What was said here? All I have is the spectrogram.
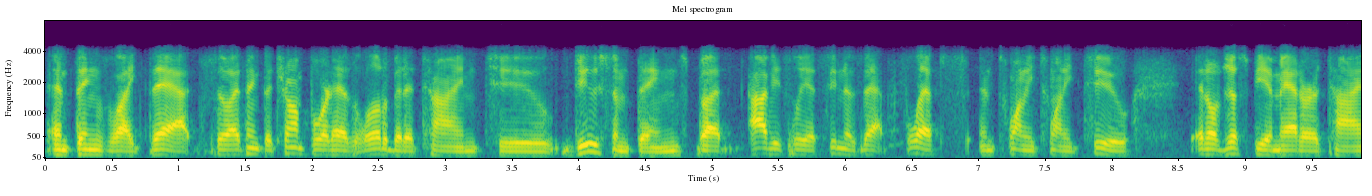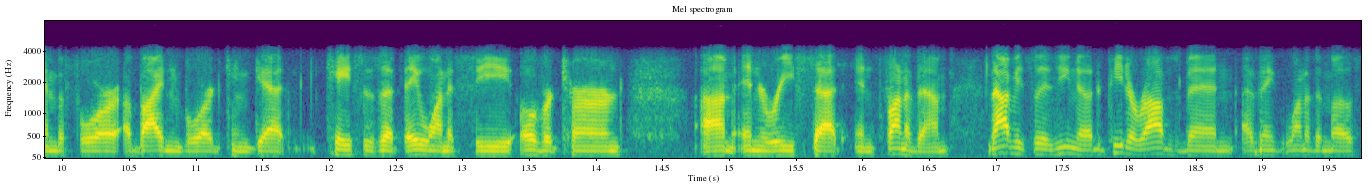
and things like that. So I think the Trump board has a little bit of time to do some things, but obviously as soon as that flips in 2022, it'll just be a matter of time before a Biden board can get cases that they want to see overturned um, and reset in front of them. And obviously, as you know, Peter Robb's been, I think, one of the most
